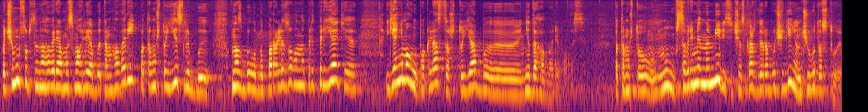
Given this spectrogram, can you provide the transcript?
Почему, собственно говоря, мы смогли об этом говорить? Потому что если бы у нас было бы парализовано предприятие, я не могу поклясться, что я бы не договаривалась. Потому что ну, в современном мире сейчас каждый рабочий день он чего-то стоит.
